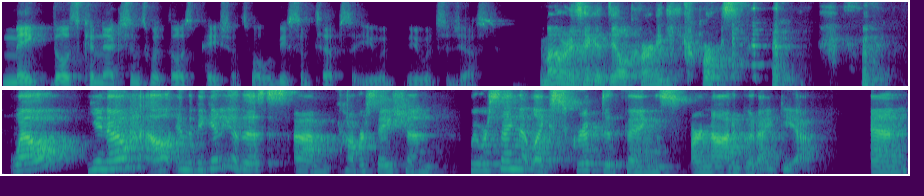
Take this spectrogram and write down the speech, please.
make those connections with those patients? What would be some tips that you would you would suggest? You might want to take a Dale Carnegie course. Well, you know, Hal, in the beginning of this um, conversation, we were saying that like scripted things are not a good idea. And,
